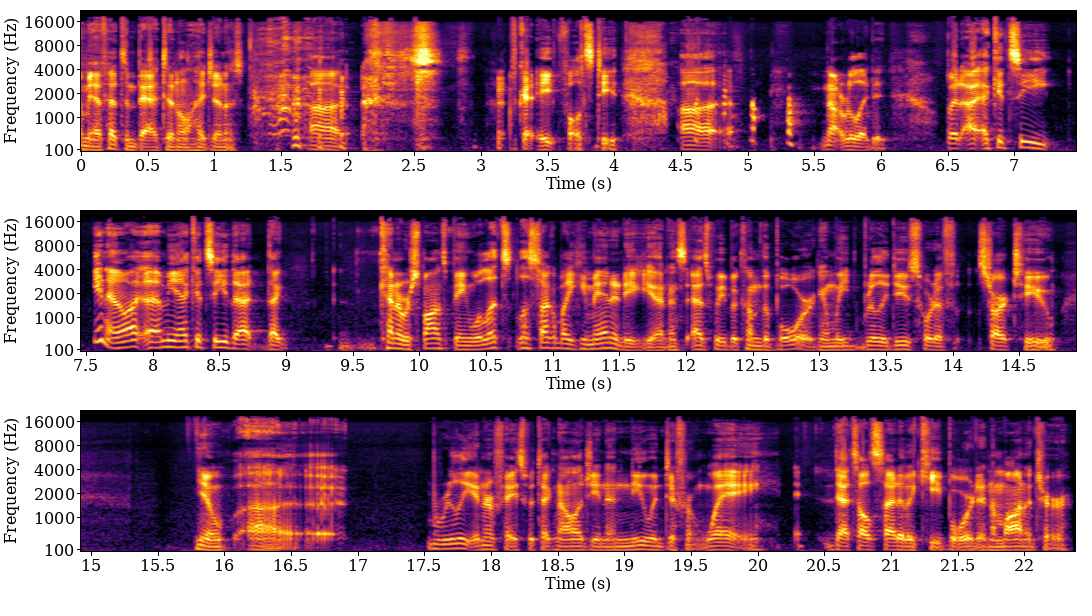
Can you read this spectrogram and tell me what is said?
i mean i've had some bad dental hygienists. Uh, i've got eight false teeth. Uh, not related. But I, I could see you know I, I mean i could see that that kind of response being well let's let's talk about humanity again as, as we become the borg and we really do sort of start to you know uh, really interface with technology in a new and different way that's outside of a keyboard and a monitor.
